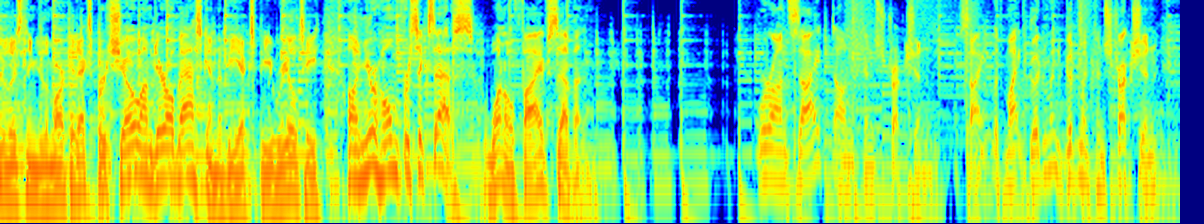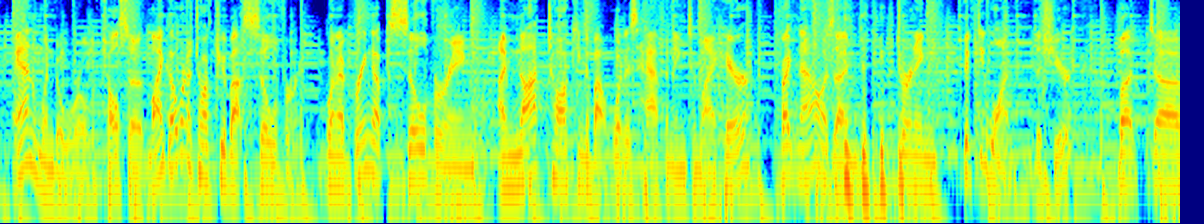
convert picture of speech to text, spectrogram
You're listening to the Market Expert Show. I'm Darryl Baskin of eXp Realty on your home for success, 1057. We're on site on construction site with Mike Goodman, Goodman Construction, and Window World of Tulsa. Mike, I want to talk to you about silvering. When I bring up silvering, I'm not talking about what is happening to my hair right now as I'm turning 51 this year, but uh,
